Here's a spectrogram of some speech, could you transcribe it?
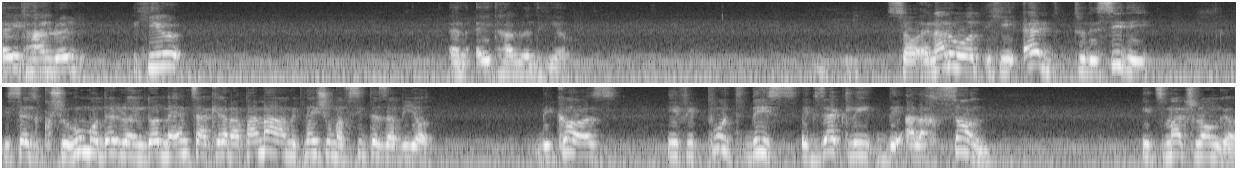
800 here and 800 here so in other words, he add to the city, he says, כשהוא מודד לו ימדוד מאמצע הקרן הפעמה, מפני שהוא מפסיד את הזוויות. Because if he put this exactly, the alachson, it's much longer.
